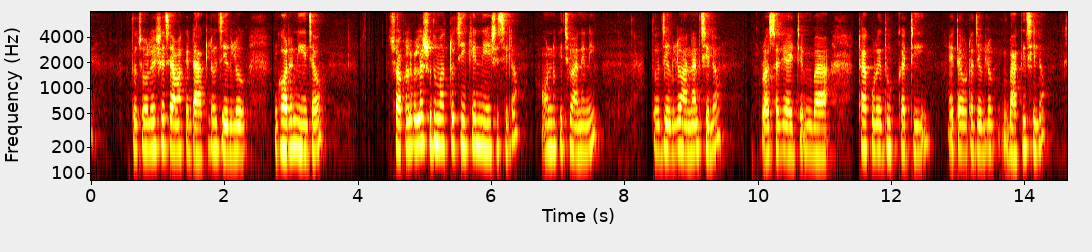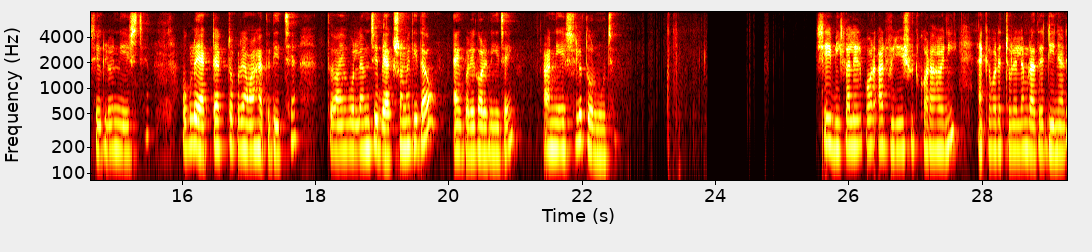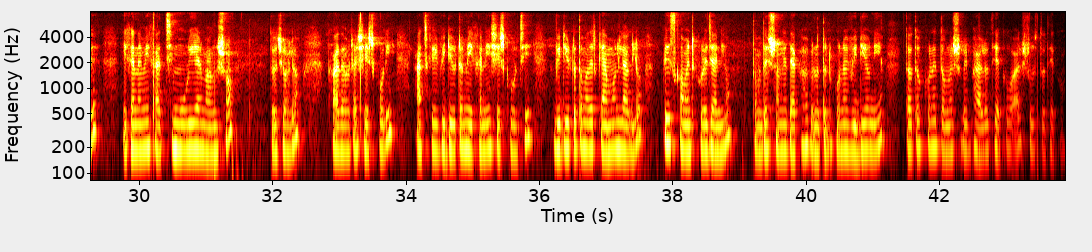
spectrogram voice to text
তো চলে এসেছে, আমাকে ডাকলো যেগুলো ঘরে নিয়ে যাও। সকালবেলা শুধুমাত্র চিকেন নিয়ে এসেছিল, অন্য কিছু আনেনি, তো যেগুলো আনার ছিল গ্রসারি আইটেম বা ঠাকুরের ধূপকাঠি, এটা ওটা যেগুলো বাকি ছিল, সেগুলো নিয়ে এসছে। ওগুলো একটা একটা করে আমার হাতে দিচ্ছে। তো আমি বললাম যে, ব্যাগ সমেতই দাও, একবারে ঘরে নিয়ে যাই। আর নিয়ে এসেছিল তরমুজ সেই বিকালের পর আর ভিডিও শ্যুট করা হয়নি। একেবারে চলে এলাম রাতের ডিনারে এখানে আমি খাচ্ছি মুড়ি আর মাংস। তো চলো, খাওয়া দাওয়াটা শেষ করি। আজকের ভিডিওটা আমি এখানেই শেষ করছি। ভিডিওটা তোমাদের কেমন লাগল প্লিজ কমেন্ট করে জানিও। তোমাদের সঙ্গে দেখা হবে নতুন কোনো ভিডিও নিয়ে। ততক্ষণে তোমরা সবাই ভালো থেকো আর সুস্থ থেকো।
